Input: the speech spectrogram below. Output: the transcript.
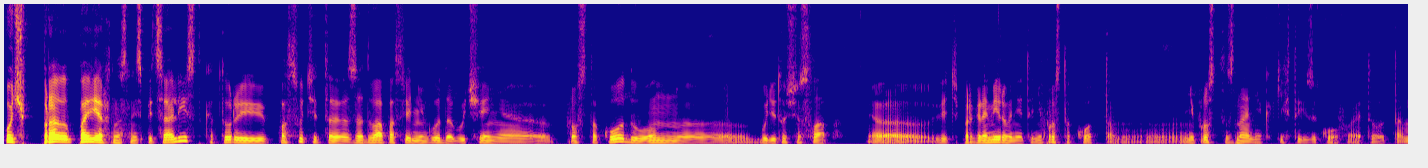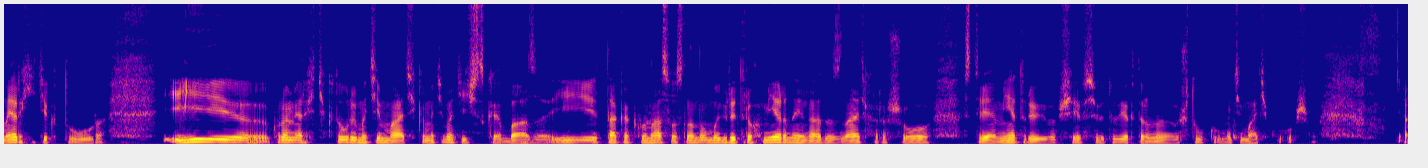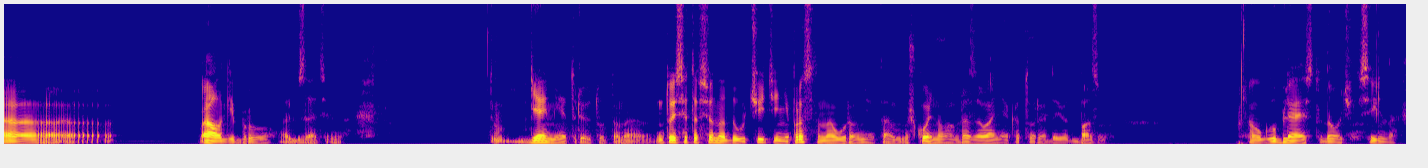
очень поверхностный специалист, который, по сути-то, за два последних года обучения просто коду, он э, будет очень слаб. Э, ведь программирование это не просто код, там, не просто знание каких-то языков, а это вот там и архитектура, и кроме архитектуры математика, математическая база. И так как у нас в основном игры трехмерные, надо знать хорошо стереометрию и вообще всю эту векторную штуку, математику, в общем. А, алгебру обязательно геометрию тут она. Ну, то есть это все надо учить и не просто на уровне там школьного образования, которое дает базу, а углубляясь туда очень сильно.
